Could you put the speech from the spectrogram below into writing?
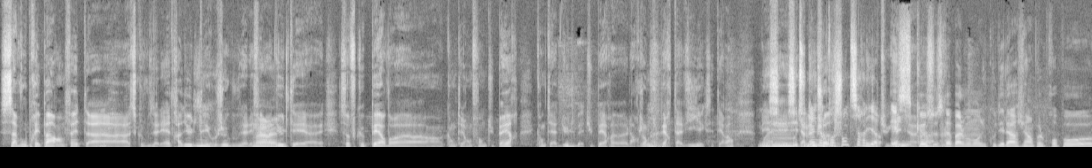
ça vous prépare en fait à, à ce que vous allez être adulte et Mm. aux jeux que vous allez faire ouais. adulte. Et, euh, sauf que perdre euh, quand t'es enfant, tu perds. Quand t'es adulte, bah, tu perds euh, l'argent, tu perds ta vie, etc. Mais Ouais. c'est la même gagnes un chose. cochon de tirelire. Tu gagnes, Est-ce que ce serait pas le moment du coup d'élargir un peu le propos,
